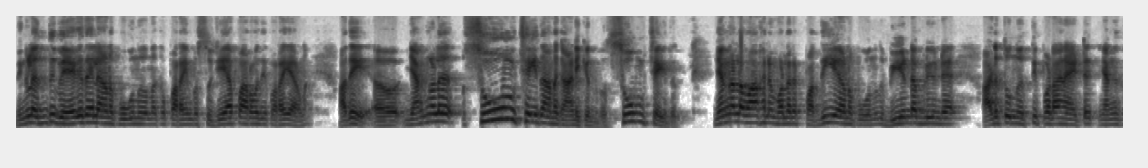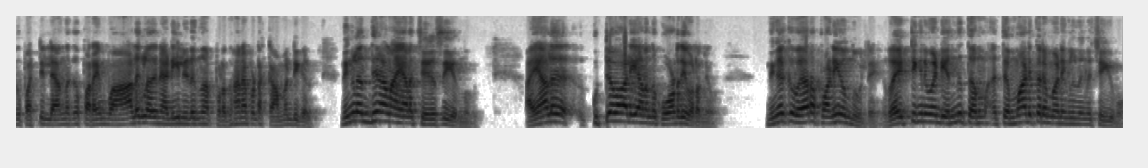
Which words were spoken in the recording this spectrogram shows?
നിങ്ങൾ എന്ത് വേഗതയിലാണ് പോകുന്നത് എന്നൊക്കെ പറയുമ്പോൾ സുജയ പാർവതി പറയാണ് അതെ ഞങ്ങൾ സൂം ചെയ്താണ് കാണിക്കുന്നത് സൂം ചെയ്ത്. ഞങ്ങളുടെ വാഹനം വളരെ പതിയെയാണ് പോകുന്നത്. ബി എം ഡബ്ല്യുവിന്റെ അടുത്തൊന്നും എത്തിപ്പെടാനായിട്ട് ഞങ്ങൾക്ക് പറ്റില്ല എന്നൊക്കെ പറയുമ്പോൾ ആളുകൾ അതിനടിയിലിടുന്ന പ്രധാനപ്പെട്ട കമന്റുകൾ. നിങ്ങൾ എന്തിനാണ് അയാളെ ചേസ് ചെയ്യുന്നത്? അയാൾ കുറ്റവാളിയാണെന്ന് കോടതി പറഞ്ഞു. നിങ്ങൾക്ക് വേറെ പണിയൊന്നുമില്ലേ? റേറ്റിംഗിന് വേണ്ടി എന്ത് തെമ്മ തെമ്മാടിത്തരം വേണമെങ്കിലും നിങ്ങൾ ചെയ്യുമോ?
